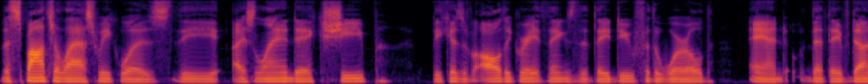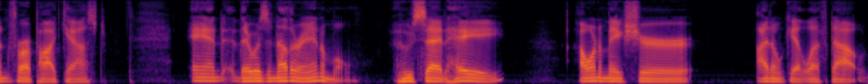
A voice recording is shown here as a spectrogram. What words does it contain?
The sponsor last week was the Icelandic sheep because of all the great things that they do for the world and that they've done for our podcast. And there was another animal who said, Hey, I want to make sure I don't get left out.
